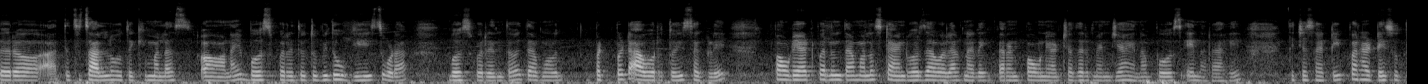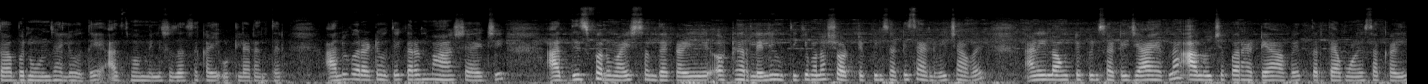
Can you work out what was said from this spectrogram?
तर त्याचं चाललं होतं की मला नाही बसपर्यंत तुम्ही दोघेही सोडा. बसपर्यंत. त्यामुळं पटपट आवरतो आहे सगळे. पावणे आठपर्यंत आम्हाला स्टँडवर जावं लागणार आहे. कारण पावणे आठच्या दरम्यान जे आहे ना बस येणार आहे. त्याच्यासाठी पराठेसुद्धा बनवून झाले होते. आज मम्मीनीसुद्धा सकाळी उठल्यानंतर आलू पराठे होते. कारण महाशयाची आधीच फरमाईश संध्याकाळी ठरलेली होती की मला शॉर्ट टिफिनसाठी सँडविच हवं आहे आणि लाँग टिफिनसाठी जे आहेत ना आलूचे पराठे हवेत. तर त्यामुळे सकाळी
